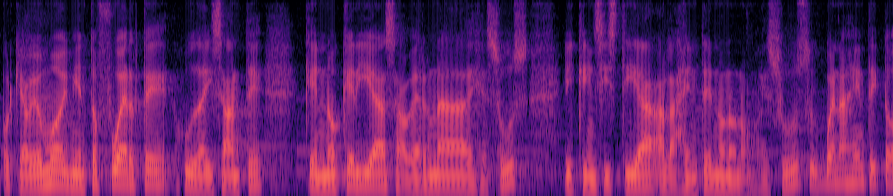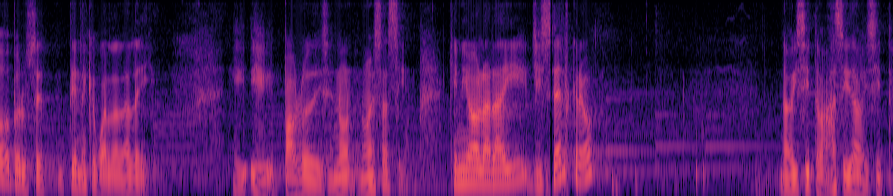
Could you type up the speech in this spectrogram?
Porque había un movimiento fuerte judaizante que no quería saber nada de Jesús y que insistía a la gente, no, no, no, Jesús, buena gente y todo, pero usted tiene que guardar la ley. Y, Pablo dice, no, no es así. ¿Quién iba a hablar ahí? Giselle, creo. Davidito, ah, sí, Davidito.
